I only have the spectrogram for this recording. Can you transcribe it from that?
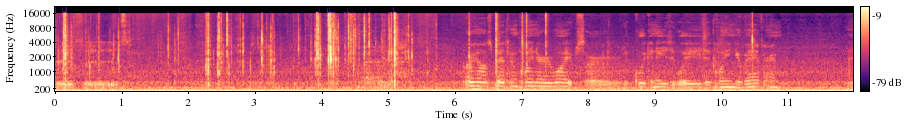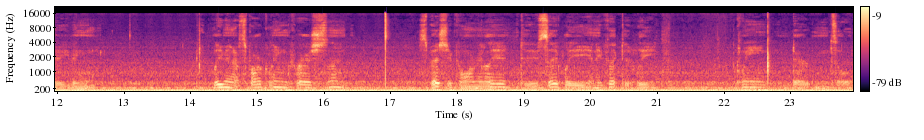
This is uh, Powerhouse Bathroom Cleaner Wipes are the quick and easy way to clean your bathroom. Leaving, leaving a sparkling, fresh scent specially formulated to safely and effectively clean dirt and soil.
